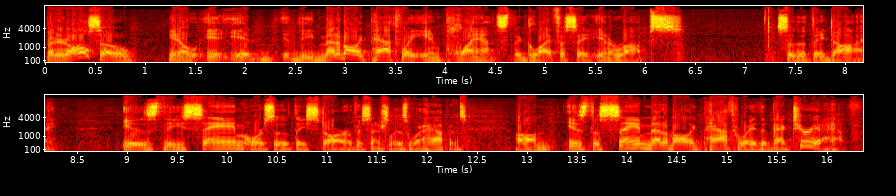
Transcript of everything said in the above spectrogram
But it also, you know, it, it, the metabolic pathway in plants that glyphosate interrupts so that they die is the same, or so that they starve, essentially, is what happens, um, is the same metabolic pathway that bacteria have.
